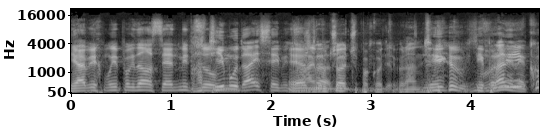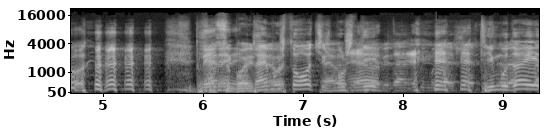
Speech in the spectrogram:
ja bih mu ipak dao sedmicu. Pa ti mu daj sedmicu. Evo, šta? Ajmo čovječe, pa ko ti brani? Ti, ti brani neko. Ne, ne, bojiš, daj mu što hoćeš, možeš ti, ti ti mu daj,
